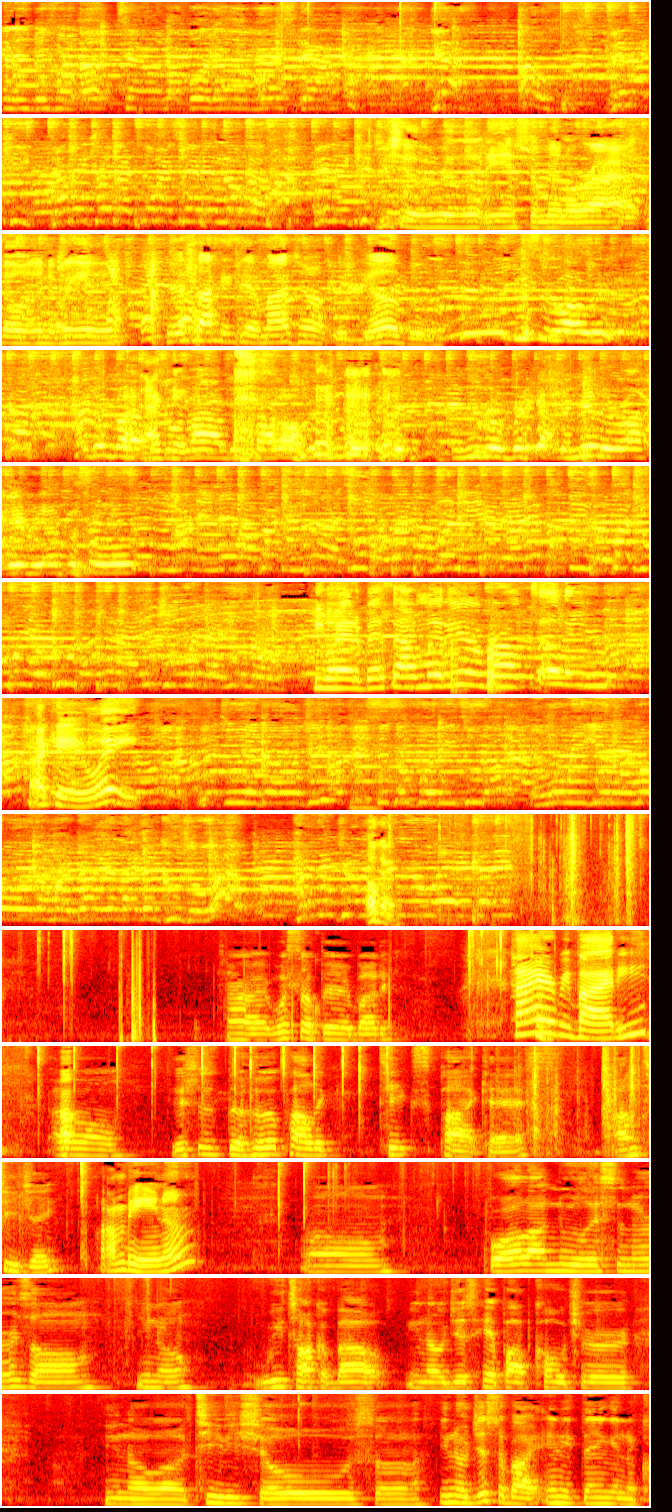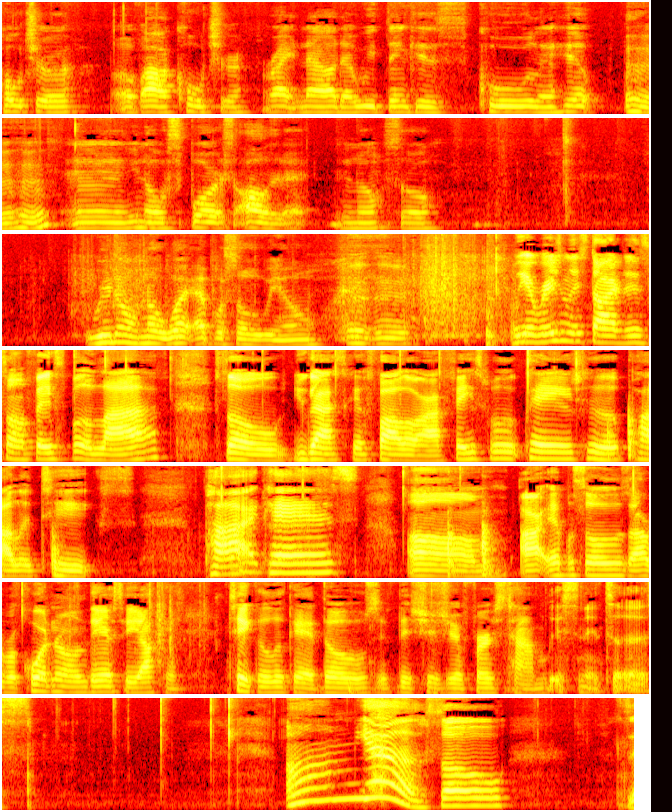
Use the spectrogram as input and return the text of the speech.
And it's been from uptown, I put a rush down. Yeah, oh, then I keep, y'all make that to my shit and logo. Then they kick You should have really let the instrumental ride though in the beginning. Just so I can get my jump together. This is already. And they're gonna I have to go can't- live and start off, and you gonna, you gonna break out the Millie Rock every episode. He gonna have the best album of the year, bro. I'm telling you. I can't wait. Okay. All right, what's up, everybody? Hi everybody. Um, this is the Hood Politics Podcast. I'm TJ. I'm Bina. Um, for all our new listeners, um, you know, we talk about you know just hip hop culture, you know, uh, TV shows, uh, you know, just about anything in the culture of our culture right now that we think is cool and hip, Mm-hmm. and you know, sports, all of that, you know. So we don't know what episode we on. Mm-mm. We originally started this on Facebook Live, so you guys can follow our Facebook page, Hood Politics Podcast. Um, our episodes are recording on there, so y'all can take a look at those if this is your first time listening to us. Um, yeah, so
